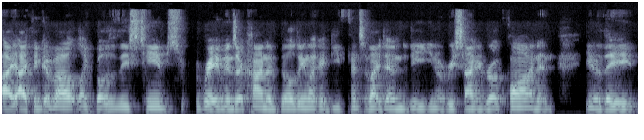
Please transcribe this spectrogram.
I, I think about like both of these teams. Ravens are kind of building like a defensive identity, you know, re-signing Roquan and you know they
